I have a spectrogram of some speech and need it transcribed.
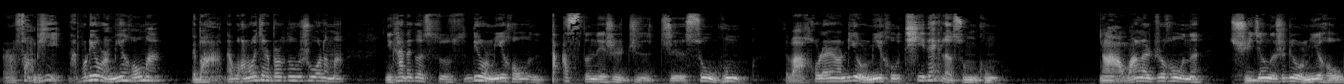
有人放屁，那不六耳猕猴吗？对吧？那网络界里边都说了吗？你看那个六耳猕猴打死的那是指指孙悟空，对吧？后来让六耳猕猴替代了孙悟空，啊，完了之后呢，取经的是六耳猕猴，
